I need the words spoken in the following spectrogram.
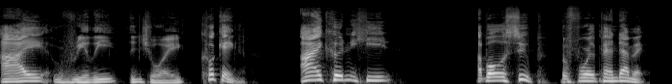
I really enjoy cooking. I couldn't heat a bowl of soup before the pandemic.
